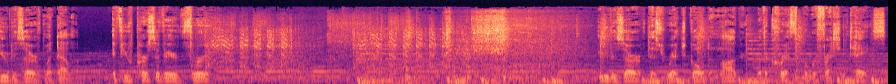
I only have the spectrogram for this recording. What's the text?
you deserve Modelo, if you've persevered through, you deserve this rich golden lager with a crisp but refreshing taste.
